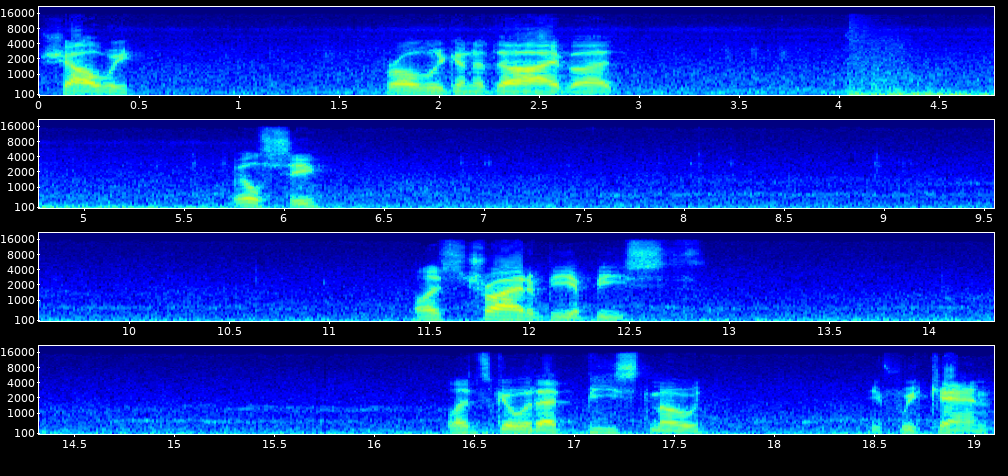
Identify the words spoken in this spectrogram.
shall we? Probably gonna die, but... We'll see. Let's try to be a beast. Let's go with that beast mode, if we can.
